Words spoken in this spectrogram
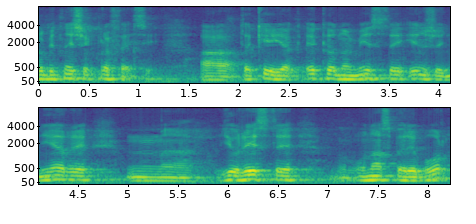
робітничих професій. А такі як економісти, інженери, юристи, у нас перебор.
